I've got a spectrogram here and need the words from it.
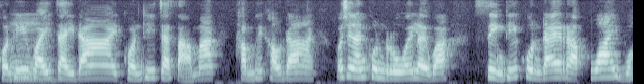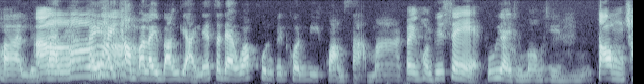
คนที่อืมไว้ใจได้ คนที่จะสามารถทำให้เขาได้ เพราะฉะนั้นคุณรู้ไว้เลยว่า สิ่งที่คุณได้รับไหว้วานหรือการอ่าให้ให้ทำอะไรบางอย่างเนี่ยแสดงว่าคุณเป็นคนมีความสามารถ เป็นคนพิเศษ ผู้ใหญ่ถึงมองเห็น ต้องโช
